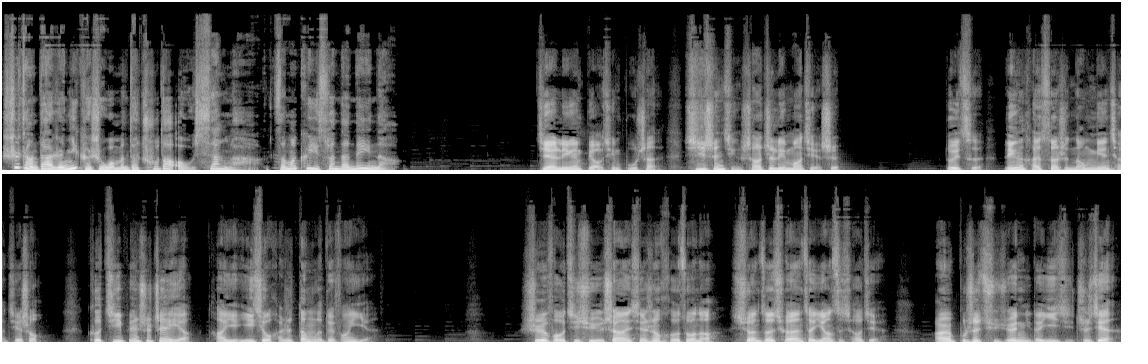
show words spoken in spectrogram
市长大人，你可是我们的出道偶像啊，怎么可以算在内呢？见林恩表情不善，西深井纱织连忙解释。对此，林恩还算是能勉强接受。可即便是这样，他也依旧还是瞪了对方一眼。是否继续与山岸先生合作呢？选择权在杨子小姐，而不是取决你的一己之见。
